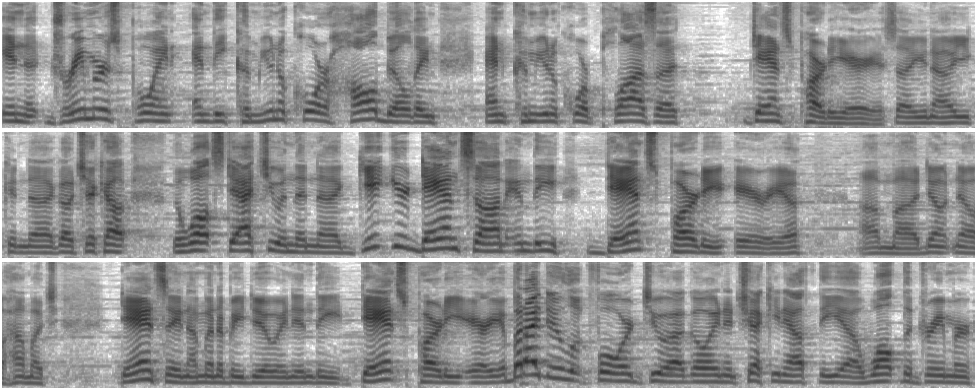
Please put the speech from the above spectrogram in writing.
in Dreamers Point and the Communicore Hall building and Communicore Plaza dance party area. So, you know, you can uh, go check out the Walt statue and then uh, get your dance on in the dance party area. I um, uh, don't know how much dancing I'm going to be doing in the dance party area, but I do look forward to uh, going and checking out the uh, Walt the Dreamer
